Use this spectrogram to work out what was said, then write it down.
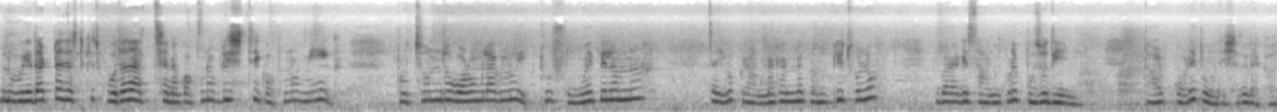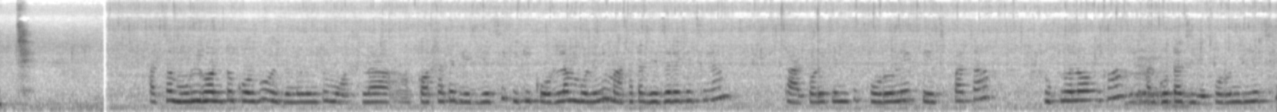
মানে ওয়েদারটা জাস্ট কিছু বোঝা যাচ্ছে না। কখনো বৃষ্টি, কখনো মেঘ। প্রচণ্ড গরম লাগল, একটু সময় পেলাম না। যাই হোক রান্না টান্না কমপ্লিট হলো। এবার আগে স্নান করে পুজো দিয়ে নিই। তারপরে তোমাদের সাথে দেখা হচ্ছে। আচ্ছা মুড়ি ঘন্ট করব, ওই জন্য কিন্তু মশলা কষাতে দিয়েছি কী কী করলাম বলিনি, মাথাটা ভেজে রেখেছিলাম। তারপরে কিন্তু ফোড়নে তেজপাতা, শুকনো লঙ্কা আর গোটা জিরে ফোড়ন দিয়েছি।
